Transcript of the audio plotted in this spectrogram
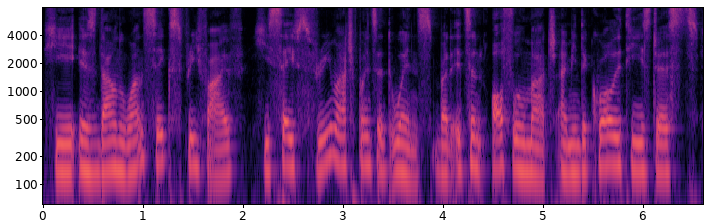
He is down 1 6, 3 5. He saves three match points and wins, but it's an awful match. I mean, the quality is just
